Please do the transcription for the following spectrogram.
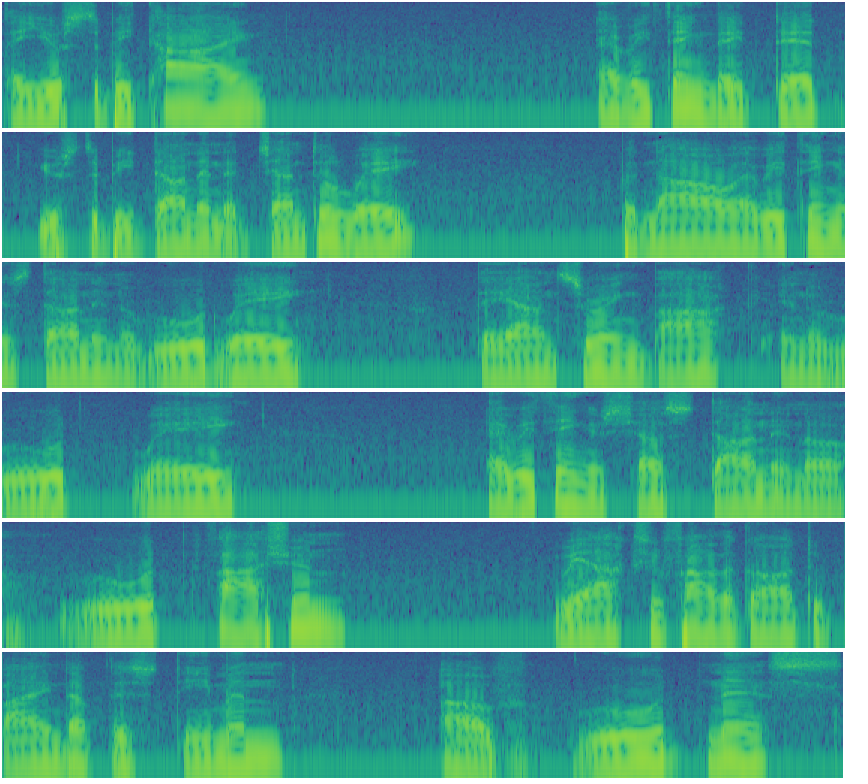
They used to be kind. Everything they did used to be done in a gentle way. But now everything is done in a rude way. They answering back in a rude way. Everything is just done in a rude fashion. We ask you, Father God, to bind up this demon of rudeness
